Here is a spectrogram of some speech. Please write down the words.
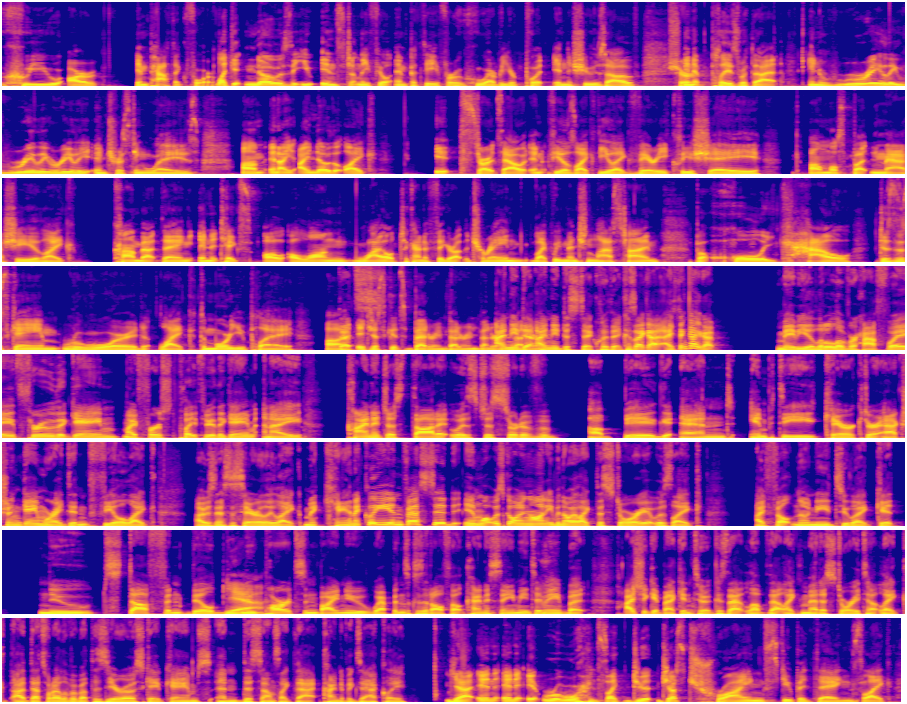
who you are empathic for. Like it knows that you instantly feel empathy for whoever you're put in the shoes of. Sure. And it plays with that in really, really, really interesting ways. Um, and I, I know that like it starts out and it feels like the like very cliche, almost button mashy like combat thing, and it takes a, a long while to kind of figure out the terrain, like we mentioned last time. But holy cow, does this game reward like the more you play? Uh, it just gets better and better and better. And I need better. to I need to stick with it because I got I think I got maybe a little over halfway through the game, my first playthrough of the game, and I kind of just thought it was just sort of a, a big and empty character action game where I didn't feel like I was necessarily like mechanically invested in what was going on, even though I liked the story. It was like I felt no need to like get new stuff and build Yeah. new parts and buy new weapons because it all felt kind of samey to me. But I should get back into it because that love that like meta storytelling, like I, that's what I love about the Zero Escape games, and this sounds like that kind of exactly. Yeah, and and it rewards like ju- just trying stupid things, like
